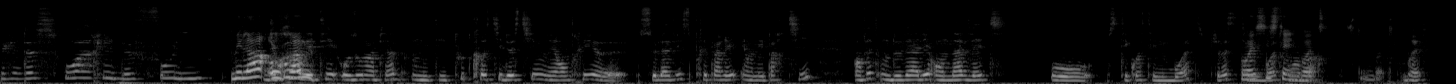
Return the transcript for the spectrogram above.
une soirée de folie. Mais là, Du au coup, on était aux Olympiades, on était toutes crusty dusty, on est rentré euh, se laver, se préparer et on est parti. En fait, on devait aller en navette au. C'était quoi C'était une boîte? Je sais pas si c'était Ouais, une si, boîte. une un boîte. une boîte. Bref,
